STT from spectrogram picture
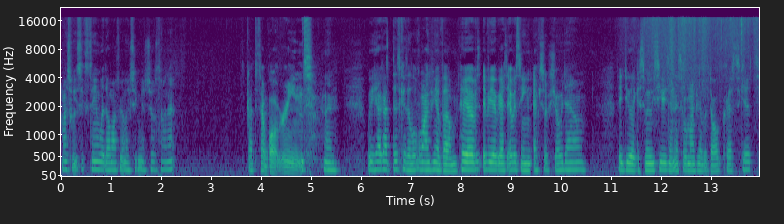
my Sweet 16 with all my family signatures on it. Got this at Walgreens. And we I got this because it reminds me of, um, have you, you guys ever seen Extra Showdown? They do like a smoothie series and this reminds me of the dog Chris skits.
